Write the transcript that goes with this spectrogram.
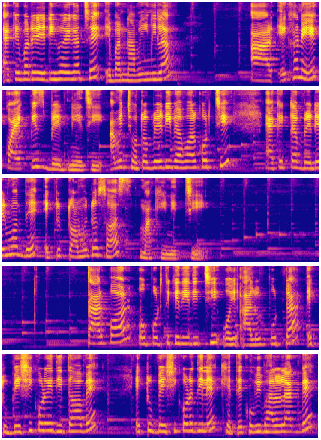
একেবারে রেডি হয়ে গেছে, এবার নামিয়ে নিলাম। আর এখানে কয়েক পিস ব্রেড নিয়েছি। আমি ছোট ব্রেডই ব্যবহার করছি এক একটা ব্রেডের মধ্যে একটু টমেটো সস মাখিয়ে নিচ্ছি। তারপর ওপর থেকে দিয়ে দিচ্ছি ওই আলুর পুরটা, একটু বেশি করেই দিতে হবে। একটু বেশি করে দিলে খেতে খুবই ভালো লাগবে।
